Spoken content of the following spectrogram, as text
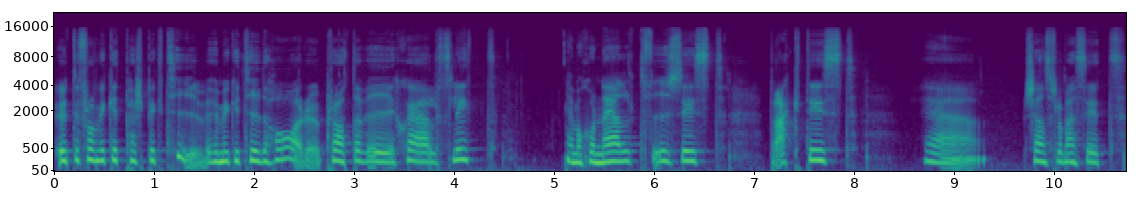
utifrån vilket perspektiv? Hur mycket tid har du? Pratar vi själsligt, emotionellt, fysiskt, praktiskt, eh, känslomässigt,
